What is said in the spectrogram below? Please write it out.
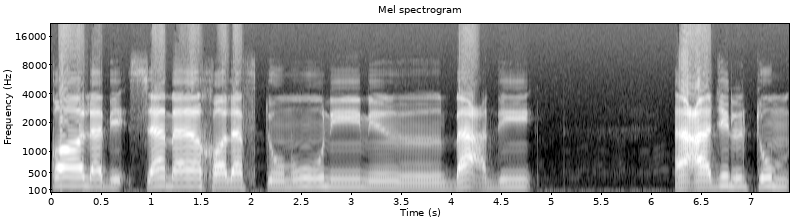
قَالَ بِئْسَمَا خَلَفْتُمُونِي مِن بَعْدِي. أَعَجِلْتُمْ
